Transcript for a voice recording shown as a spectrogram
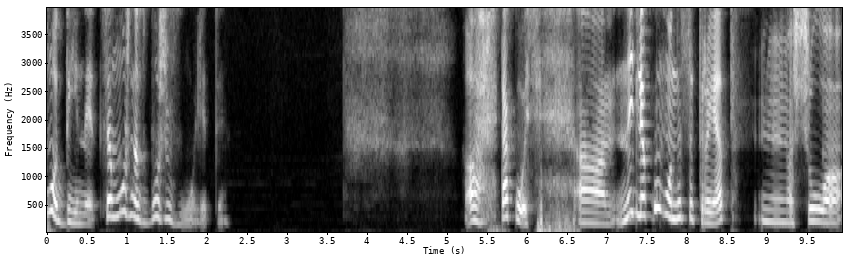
години, це можна збожеволіти. Так ось, не для кого не секрет, що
